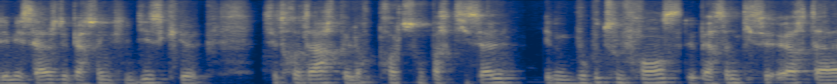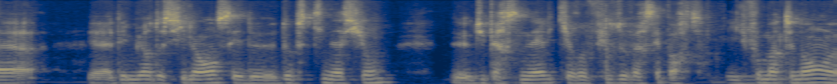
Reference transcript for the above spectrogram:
des messages de personnes qui disent que c'est trop tard, que leurs proches sont partis seuls, et donc beaucoup de souffrance, de personnes qui se heurtent à, des murs de silence et d'obstination euh, du personnel qui refuse d'ouvrir ses portes. Il faut maintenant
